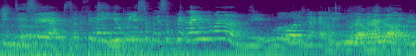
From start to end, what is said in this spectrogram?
Kinzi saya sepit. Eh, you punya mana? Ni, dua, Oh, letak kat tiga. telinga. Sudah merah Habib.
